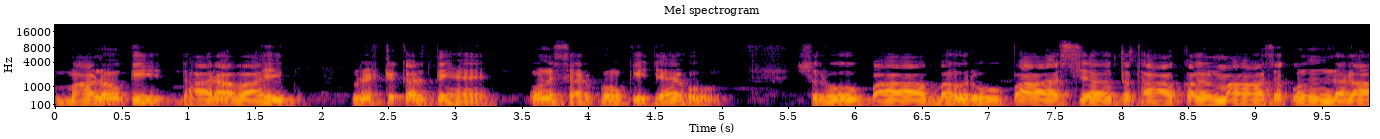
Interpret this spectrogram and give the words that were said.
बाणों की धारावाहिक वृष्टि करते हैं। उन सर्पों की जय हो। स्वरूपा बहुरूपाश्य तथा कलमास कुंडला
